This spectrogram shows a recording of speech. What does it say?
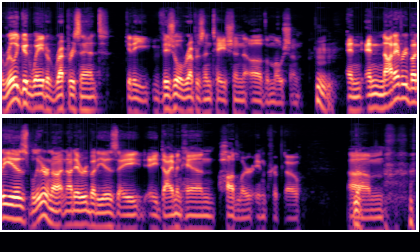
a really good way to represent, get a visual representation of emotion. Hmm. And and not everybody is, believe it or not, not everybody is a a diamond hand hodler in crypto. Um, no.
